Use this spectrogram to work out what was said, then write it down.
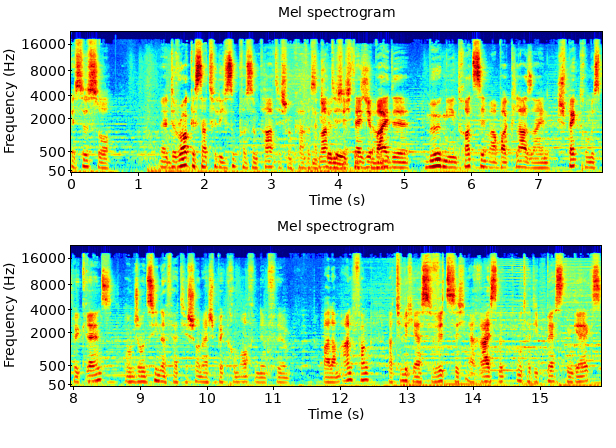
Es ist so. Äh, The Rock ist natürlich super sympathisch und charismatisch. Natürlich, ich denke, beide mögen ihn trotzdem, aber klar, sein Spektrum ist begrenzt und John Cena fährt hier schon ein Spektrum auf in dem Film. Weil am Anfang, natürlich, er ist witzig, er reißt mit unter die besten Gags,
